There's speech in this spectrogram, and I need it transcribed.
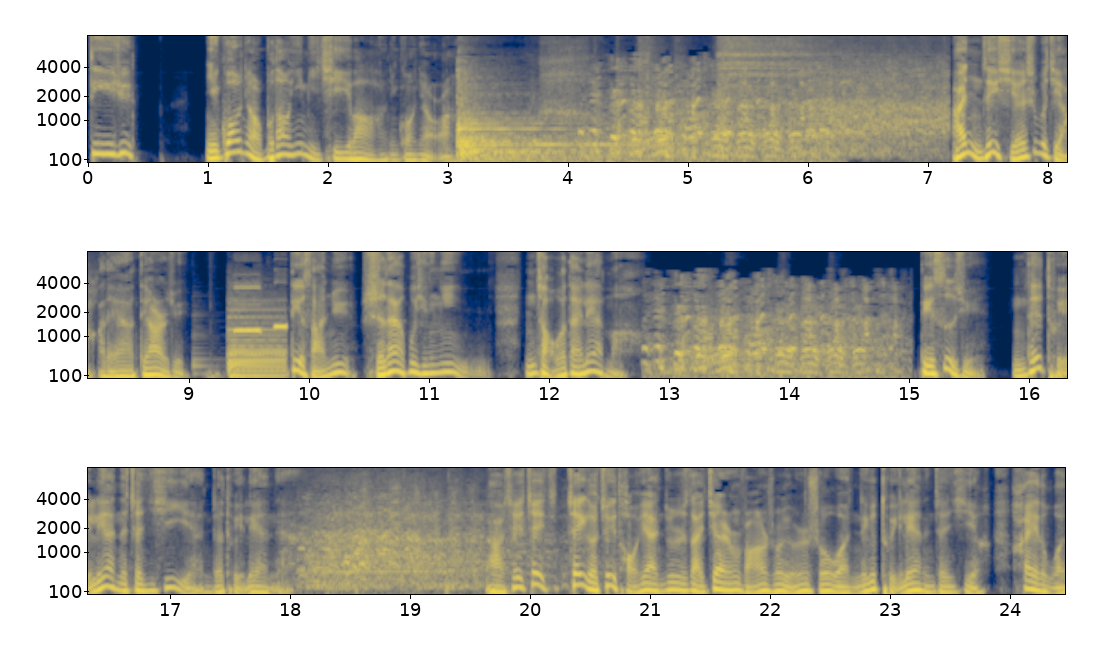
第一句，你光脚不到一米七吧？你光脚啊？哎，你这鞋是不是假的呀？第二句。第三句，实在不行你你找个代练吧。第四句，你这腿练的真细呀，你这腿练的。啊，这这这个最讨厌就是在健身房的时候，有人说我你那个腿练的真细，害得我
